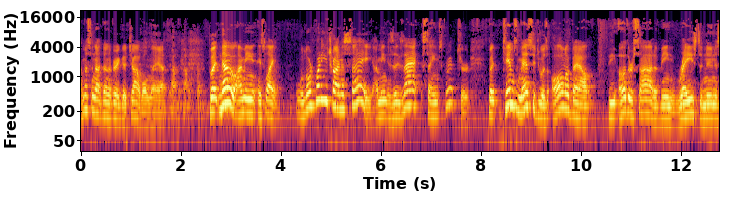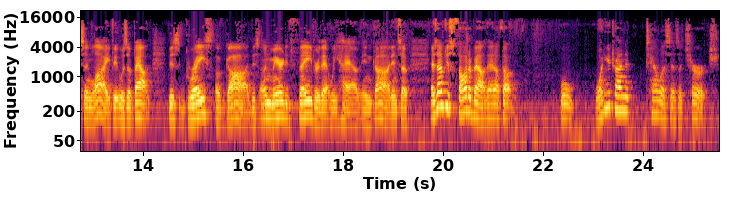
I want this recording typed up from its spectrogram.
I must have not done a very good job on that. But no, I mean, it's like, well, Lord, what are you trying to say? I mean, it's the exact same scripture. But Tim's message was all about the other side of being raised to newness in life. It was about this grace of God, this unmerited favor that we have in God. And so, as I've just thought about that, I thought, well, what are you trying to tell us as a church?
